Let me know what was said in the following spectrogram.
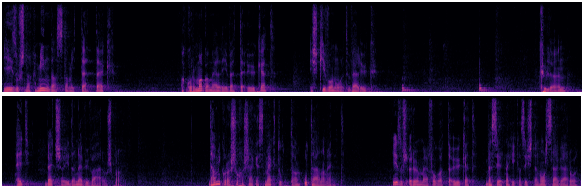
Jézusnak mindazt, amit tettek, akkor maga mellé vette őket, és kivonult velük külön egy Becsaida nevű városba. De amikor a sokaság ezt megtudta, utána ment. Jézus örömmel fogadta őket, beszélt nekik az Isten országáról,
